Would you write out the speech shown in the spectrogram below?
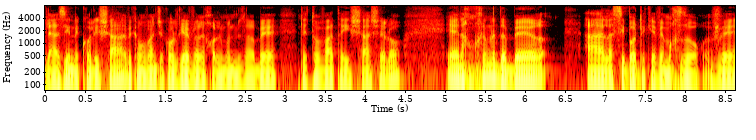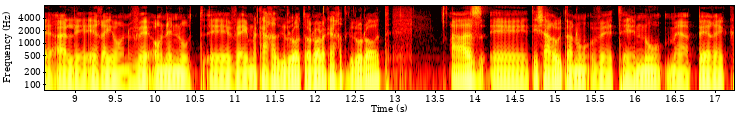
להאזין לכל אישה, וכמובן שכל גבר יכול ללמוד מזה הרבה לטובת האישה שלו. אה, אנחנו הולכים לדבר על הסיבות לכאבי מחזור, ועל אה, הריון, ואוננות, והאם לקחת גלולות או לא לקחת גלולות, אז תישארו איתנו ותהנו מהפרק.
